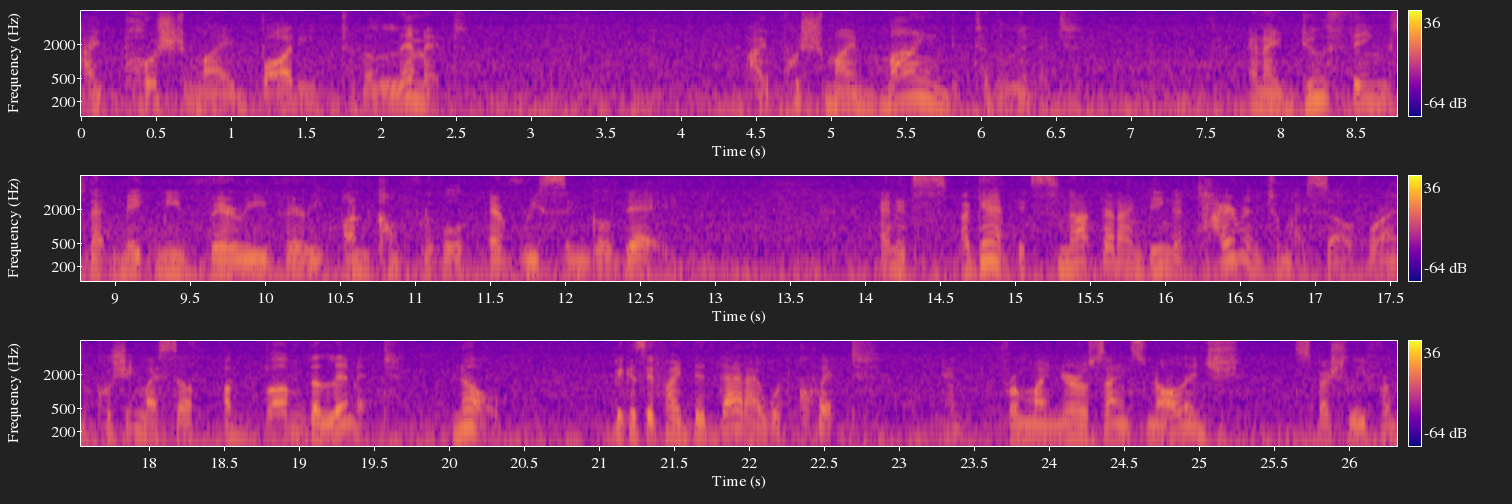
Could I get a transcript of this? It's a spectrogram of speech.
I push my body to the limit. I push my mind to the limit. And I do things that make me very, very uncomfortable every single day. And it's, again, it's not that I'm being a tyrant to myself or I'm pushing myself above the limit. No. Because if I did that, I would quit. And from my neuroscience knowledge, especially from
